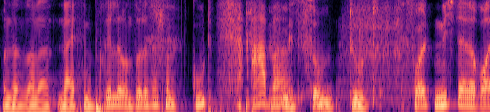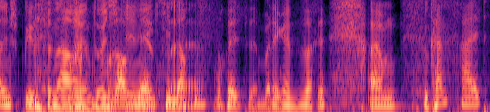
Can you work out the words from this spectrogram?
und dann so einer niceen Brille und so, das ist schon gut. Aber mit so einem Dutt. Ich wollte nicht deine Rollenspielszenarien durchgehen worauf ich hinaus ja. wollte bei der ganzen Sache. Ähm, du kannst halt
